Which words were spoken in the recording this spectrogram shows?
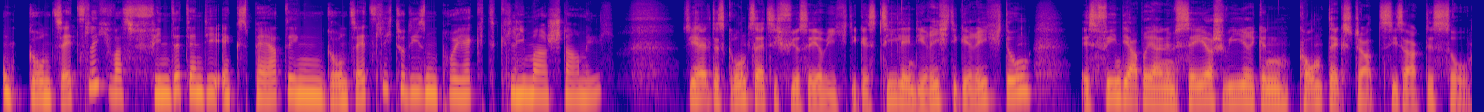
Und grundsätzlich, was findet denn die Expertin grundsätzlich zu diesem Projekt Klimastarmilch? Sie hält es grundsätzlich für sehr wichtig. Es ziele in die richtige Richtung. Es finde aber in einem sehr schwierigen Kontext statt. Sie sagt es so.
